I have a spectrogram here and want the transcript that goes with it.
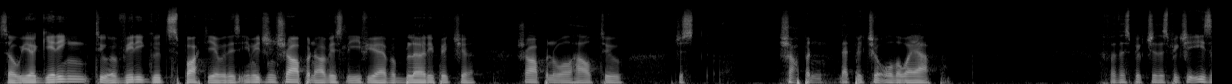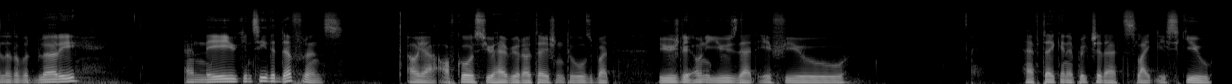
So we are getting to a very good spot here with this image and sharpen. Obviously, if you have a blurry picture, sharpen will help to just sharpen that picture all the way up. For this picture, this picture is a little bit blurry. And there you can see the difference. Oh yeah, of course you have your rotation tools, but you usually only use that if you have taken a picture that's slightly skew.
